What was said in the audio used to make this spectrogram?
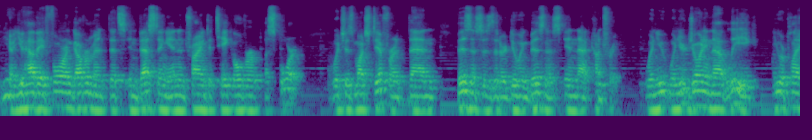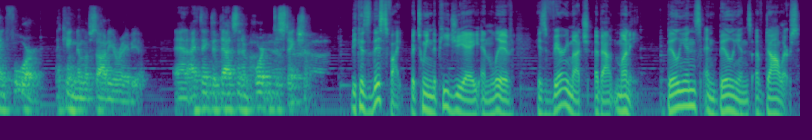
You know, you have a foreign government that's investing in and trying to take over a sport, which is much different than businesses that are doing business in that country. When you when you're joining that league, you are playing for the Kingdom of Saudi Arabia. And I think that that's an important distinction. Because this fight between the PGA and LIV is very much about money billions and billions of dollars.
